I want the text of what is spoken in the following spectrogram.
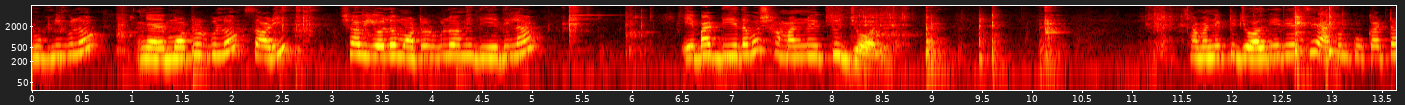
ঘুগনিগুলো মটরগুলো সরি সব ইয়েলো মটরগুলো আমি দিয়ে দিলাম। এবার দিয়ে দেবো সামান্য একটু জল। সামান্য একটু জল দিয়ে দিয়েছি। এখন কুকারটা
